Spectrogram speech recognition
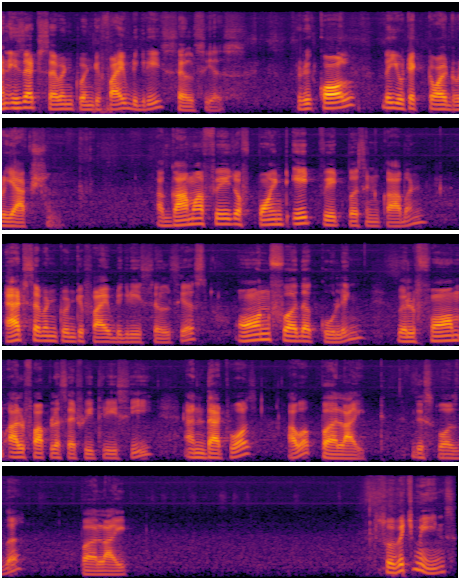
and is at 725 degrees Celsius. Recall the eutectoid reaction. A gamma phase of 0.8 weight percent carbon at 725 degrees Celsius on further cooling will form alpha plus Fe3C and that was our pearlite. This was the pearlite. So, which means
